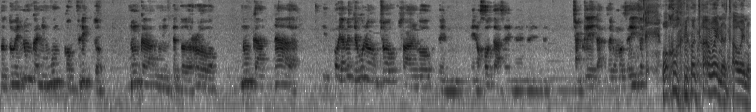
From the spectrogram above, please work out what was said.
No tuve nunca ningún conflicto, nunca un intento de robo, nunca nada. Obviamente uno, yo salgo en, en ojotas, en chancletas, no sé cómo se dice. Ojo, no, está bueno, está bueno.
